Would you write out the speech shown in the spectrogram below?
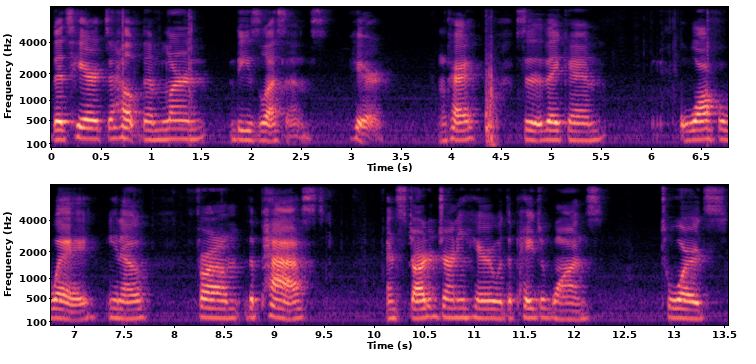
That's here to help them learn these lessons here. Okay? So that they can walk away, you know, from the past and start a journey here with the Page of Wands towards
